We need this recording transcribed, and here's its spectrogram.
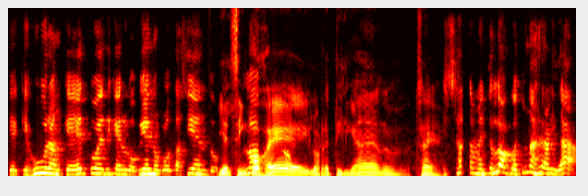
que, que, juran que esto es de que el gobierno lo está haciendo. Y el 5G y los reptilianos. Sí. Exactamente, loco, esto es una realidad.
